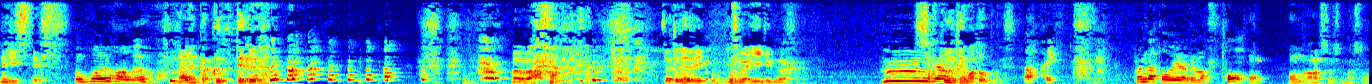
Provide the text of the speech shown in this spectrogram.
根岸です。覚えはずなんか食ってる。まあまあ。じゃあとりあえず一枚引いてください。シャッフルテーマトークです。あはい真ん中を選びます本本、本の話をしましょう。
